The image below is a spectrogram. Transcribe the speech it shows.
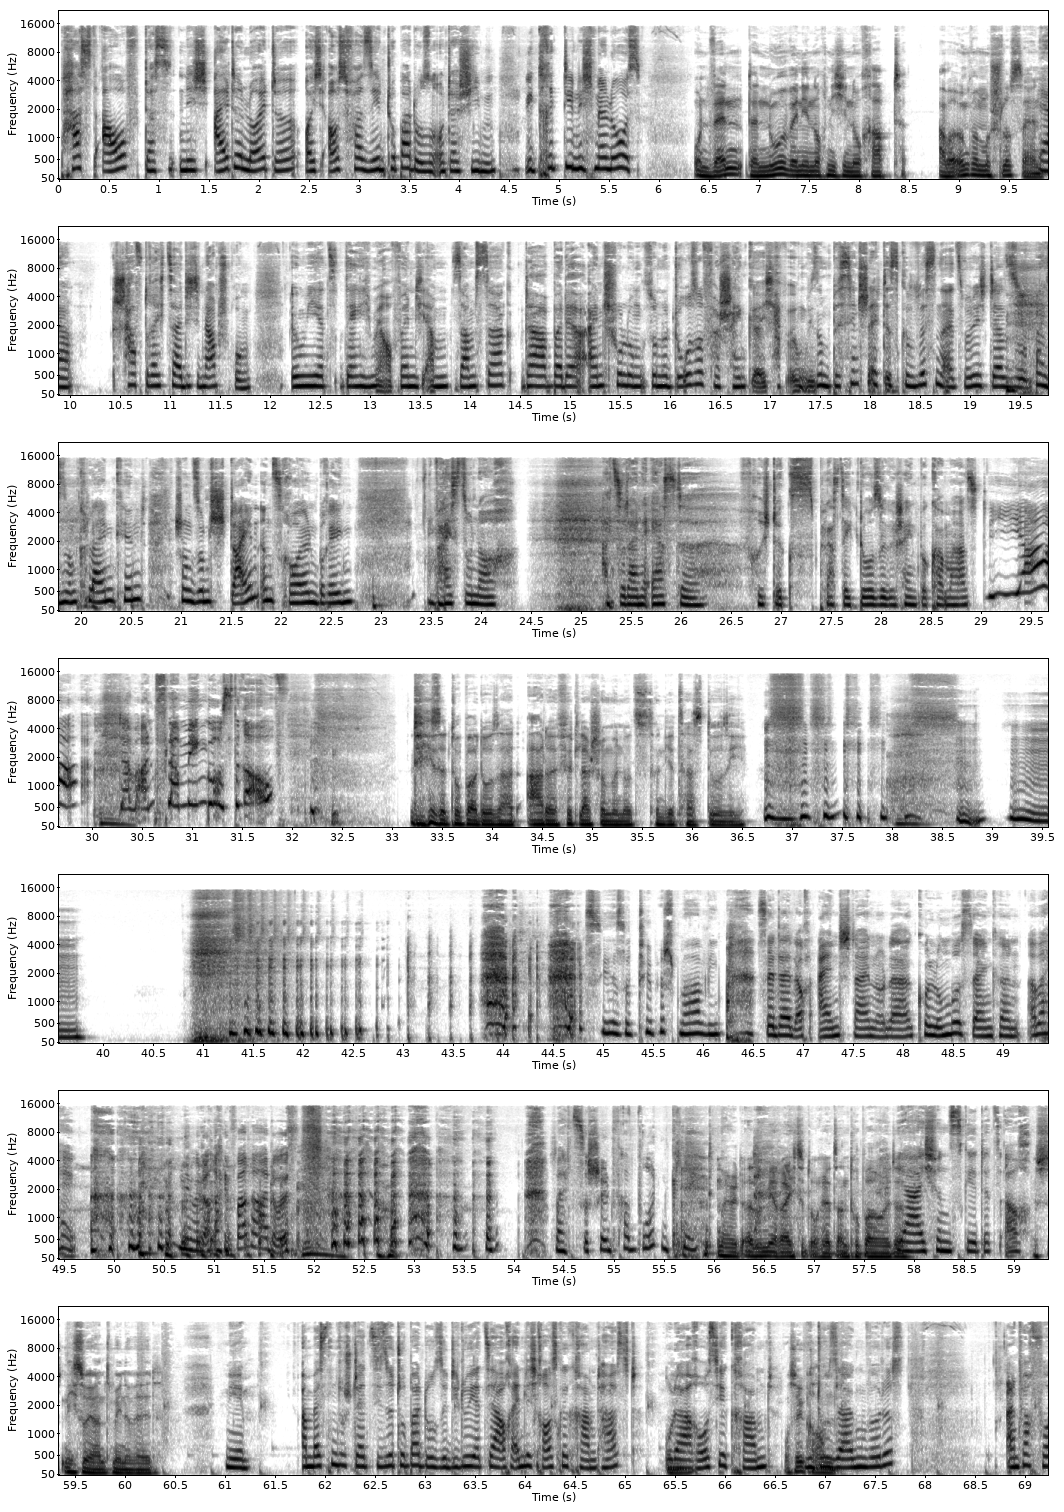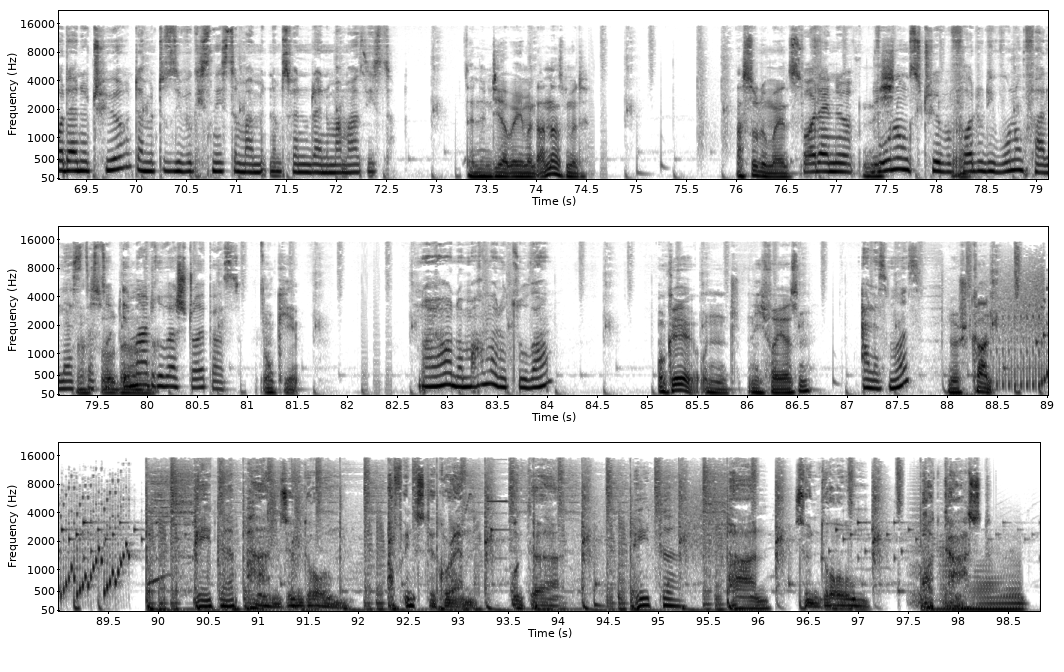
Passt auf, dass nicht alte Leute euch aus Versehen Tupperdosen unterschieben. Ihr kriegt die nicht mehr los. Und wenn, dann nur, wenn ihr noch nicht genug habt. Aber irgendwann muss Schluss sein. Ja, schafft rechtzeitig den Absprung. Irgendwie jetzt denke ich mir auch, wenn ich am Samstag da bei der Einschulung so eine Dose verschenke, ich habe irgendwie so ein bisschen schlechtes Gewissen, als würde ich da so bei so einem kleinen Kind schon so einen Stein ins Rollen bringen. Weißt du noch, als du deine erste Frühstücksplastikdose geschenkt bekommen hast? Ja, da waren Flamingos drauf. Diese Tupperdose hat Adolf Hitler schon benutzt und jetzt hast du sie. Das ist hier so typisch Marvin. Es hätte halt auch Einstein oder Kolumbus sein können. Aber hey, nehmen wir doch einfach Adolf. Weil es so schön verboten klingt. Na gut, also mir reicht es auch jetzt an Tupper heute. Ja, ich finde, es geht jetzt auch. Ist nicht so ernst meine Welt. Nee. Am besten du stellst diese Tupperdose, die du jetzt ja auch endlich rausgekramt hast, oder rausgekramt, wie Rausgekramt. du sagen würdest, einfach vor deine Tür, damit du sie wirklich das nächste Mal mitnimmst, wenn du deine Mama siehst. Dann nimmt die aber jemand anders mit. Ach so, du meinst. Vor deine Nicht- Wohnungstür, bevor du die Wohnung verlässt, Ach dass so, du da. immer drüber stolperst. Okay. Naja, dann machen wir das so, wa? Okay, und nicht vergessen, Alles muss. nichts kann. Peter Pan Syndrom. Auf Instagram unter Peter Pan Syndrom Podcast.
